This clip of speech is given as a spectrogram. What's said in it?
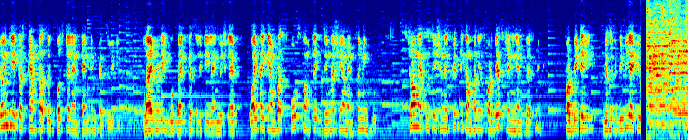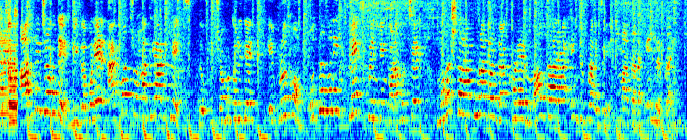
20 acres campus with hostel and canteen facility, library, book bank facility, language lab, Wi-Fi campus, sports complex, gymnasium, and swimming pool. Strong association with 50 companies for best training and placement. For detail, visit BBIT আধুনিক জগতে বিজ্ঞাপনের একমাত্র হাতিয়ার flakes দক্ষিণ শহরতলিতে এই মহাশতলা পুরাতন ডাকঘরের মালতারা এন্টারপ্রাইজে মালতারা enterprise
